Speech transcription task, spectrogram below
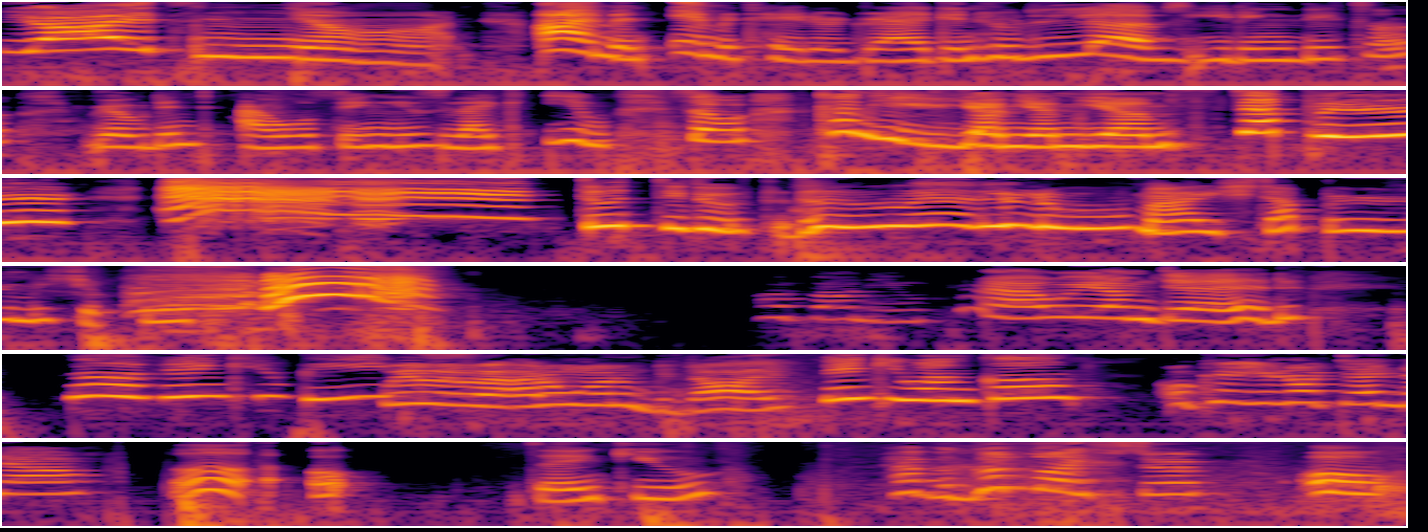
Yeah, it's not. I'm an imitator dragon who loves eating little rodent owl things like you. So come here, yum yum yum, supper. Ah! Do do do do do, my supper, my supper. Ah! I found you. Owie, I'm dead. Oh, thank you, Beaks. Wait, wait, wait. I don't want him to die. Thank you, Uncle. Okay, you're not dead now. Oh, oh, thank you. Have a good life, sir. Oh,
